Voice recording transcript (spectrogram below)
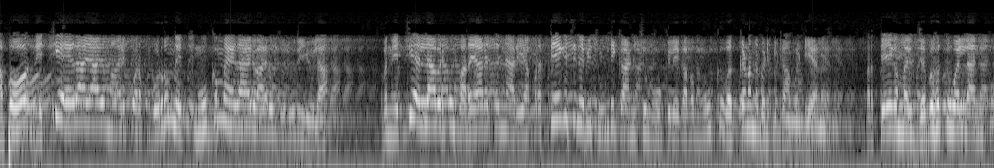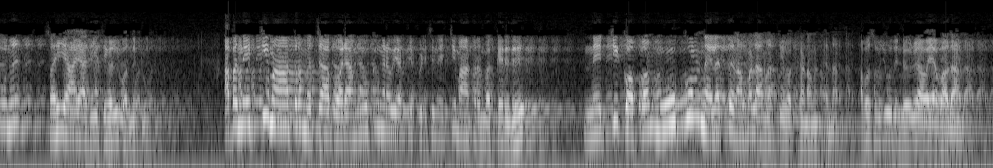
അപ്പോ നെറ്റി ഏതായാലും ആർക്കും ഉറപ്പ് വെറും മൂക്കും ഏതായാലും ആരും സുജൂത് അപ്പൊ നെറ്റി എല്ലാവർക്കും പറയാതെ തന്നെ അറിയാം പ്രത്യേകിച്ച് നബി ചൂണ്ടിക്കാണിച്ചു മൂക്കിലേക്ക്. അപ്പൊ മൂക്ക് വെക്കണം എന്ന് പഠിപ്പിക്കാൻ വേണ്ടിയാണ്. പ്രത്യേകം അൽ ജബഹത്തു അൽ അൻഫൂന്ന് സഹിയായ അതീതികളിൽ വന്നിട്ടുണ്ട്. അപ്പൊ നെറ്റി മാത്രം വെച്ചാൽ പോരാ. മൂക്കിങ്ങനെ ഉയർത്തിപ്പിടിച്ച് നെറ്റി മാത്രം വെക്കരുത്. നെറ്റിക്കൊപ്പം മൂക്കും നിലത്ത് നമ്മൾ അമർത്തി വെക്കണം എന്നർത്ഥം അപ്പൊ സുജൂതിന്റെ ഒരു അവയവാദാണ്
